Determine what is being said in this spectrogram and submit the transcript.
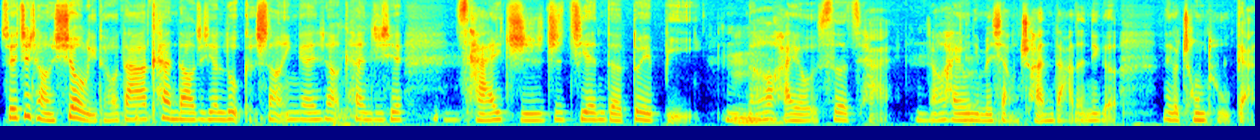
所以这场秀里头，大家看到这些 look 上，应该是要看这些材质之间的对比，然后还有色彩，然后还有你们想传达的那个那个冲突感。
